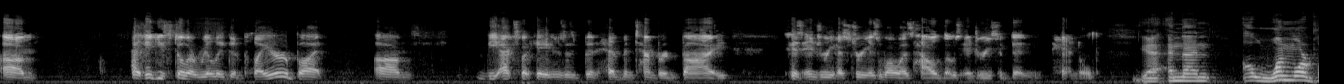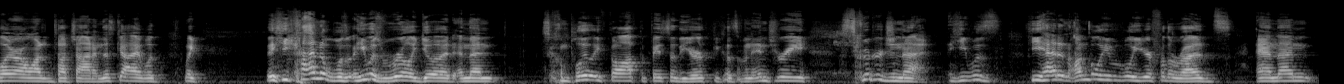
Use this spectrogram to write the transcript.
um, I think he's still a really good player, but um, the expectations has been have been tempered by his injury history as well as how those injuries have been handled. Yeah, and then uh, one more player I wanted to touch on, and this guy was like, he kind of was he was really good, and then completely fell off the face of the earth because of an injury. Scooter Gennett, he was he had an unbelievable year for the Reds, and then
